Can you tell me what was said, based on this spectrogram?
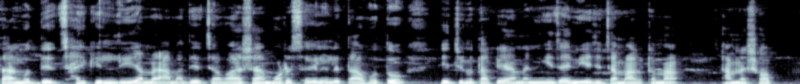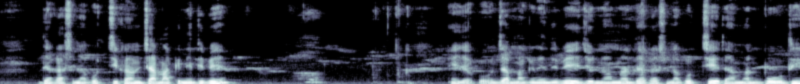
তার মধ্যে সাইকেল দিয়ে আমরা, আমাদের যাওয়া আসা মোটর সাইকেল হলে তাও হতো, এর জন্য তাকে আমরা নিয়ে যাইনি, এই যে জামা টামা আমরা সব দেখাশোনা করছি, কারণ জামা কিনে দিবে। এই দেখো, জামা কিনে দিবে, এই জন্য আমরা দেখাশোনা করছি, এটা আমার বৌদি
